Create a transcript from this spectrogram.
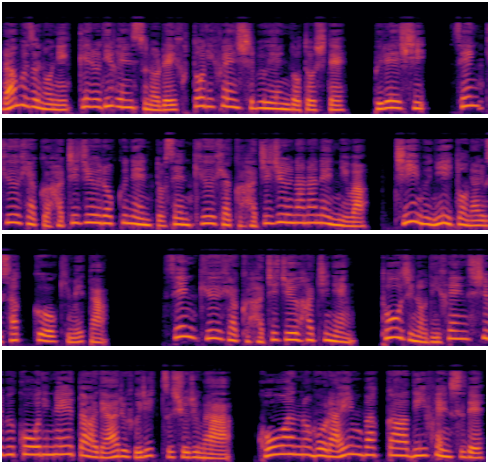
ラムズのニッケルディフェンスのレフトディフェンシブエンドとしてプレーし、1986年と1987年にはチーム2位となるサックを決めた。1988年、当時のディフェンシブコーディネーターであるフリッツ・シュルマー、考案の5ラインバッカーディフェンスで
